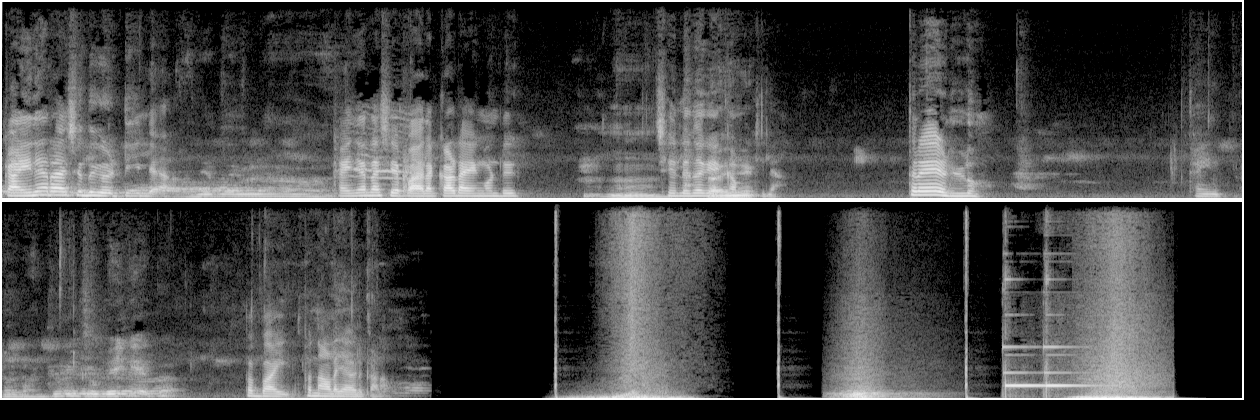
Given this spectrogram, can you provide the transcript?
കഴിഞ്ഞ പ്രാവശ്യം ഇത് കേട്ടിയില്ല. കഴിഞ്ഞ പ്രാവശ്യം പാലക്കാട് ആയതുകൊണ്ട് ചെല്ലുന്ന കേൾക്കാൻ പറ്റില്ല. ഇത്രേ ഉള്ളൂ. കഴിഞ്ഞു. ഇപ്പം ബൈ ഇപ്പം നാളെ രാവിലെ കാണാം.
